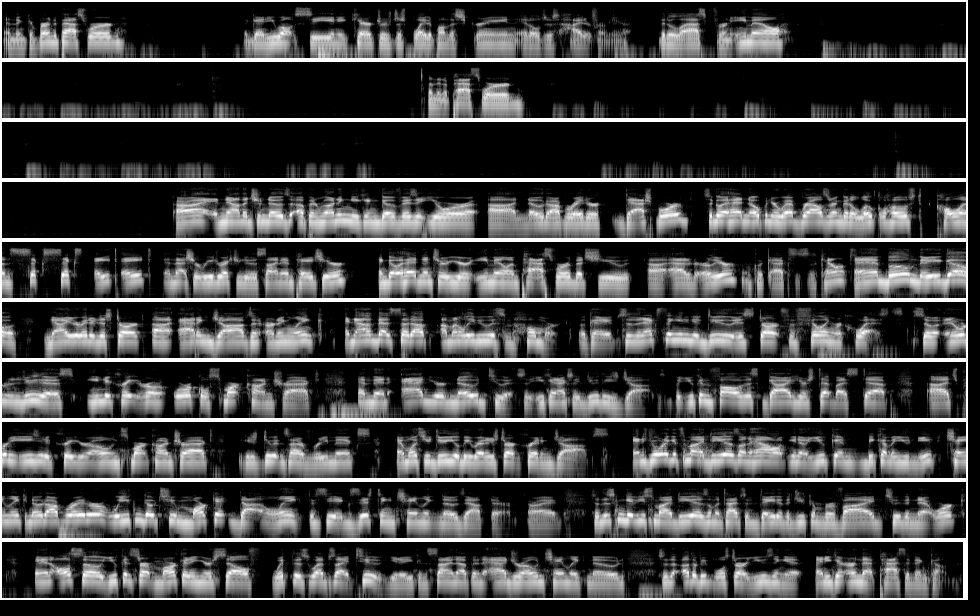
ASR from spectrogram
and then confirm the password. Again, you won't see any characters displayed upon the screen. It'll just hide it from you. Then it'll ask for an email. and then a password. All right, and now that your node's up and running, you can go visit your uh, node operator dashboard. So go ahead and open your web browser and go to localhost colon 6688, and that should redirect you to the sign in page here and go ahead and enter your email and password that you uh, added earlier and click access account. And boom, there you go. Now you're ready to start uh, adding jobs and earning link. And now that that's set up, I'm going to leave you with some homework. Okay. So the next thing you need to do is start fulfilling requests. So in order to do this, you need to create your own Oracle smart contract and then add your node to it so that you can actually do these jobs. But you can follow this guide here step by step. Uh, it's pretty easy to create your own smart contract. You can just do it inside of Remix. And once you do, you'll be ready to start creating jobs. And if you want to get some ideas on how, you know, you can become a unique Chainlink node operator, well, you can go to market.link to see existing Chainlink nodes out there. All right. So this can give you some ideas on the types of data that you can provide to the network. And also you can start marketing yourself with this website too. You know, you can sign up and add your own Chainlink node so that other people will start using it and you can earn that passive income.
